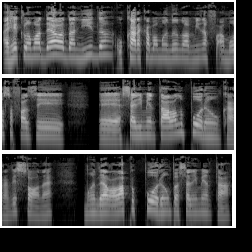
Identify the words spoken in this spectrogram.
Aí reclama dela, da Nida, o cara acaba mandando a mina, a moça fazer é, se alimentar lá no porão, cara. Vê só, né? Manda ela lá pro porão para se alimentar.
